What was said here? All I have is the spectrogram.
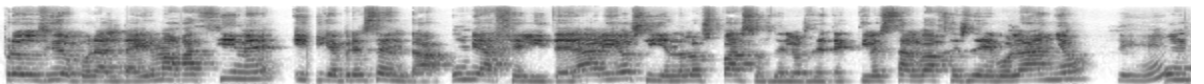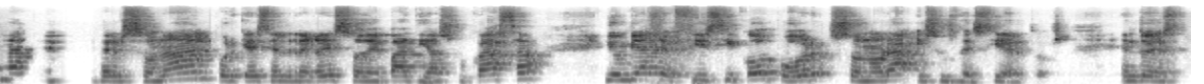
producido por Altair Magazine y que presenta un viaje literario siguiendo los pasos de los detectives salvajes de Bolaño, un viaje personal porque es el regreso de Patti a su casa y un viaje físico por Sonora y sus desiertos. Entonces,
